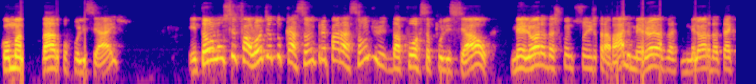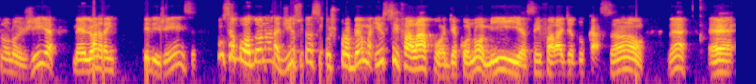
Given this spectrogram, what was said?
comandada por policiais. Então, não se falou de educação e preparação de, da força policial, melhora das condições de trabalho, melhora da, melhora da tecnologia, melhora da inteligência. Não se abordou nada disso. Então, assim, os problemas, isso sem falar pô, de economia, sem falar de educação, né? É,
